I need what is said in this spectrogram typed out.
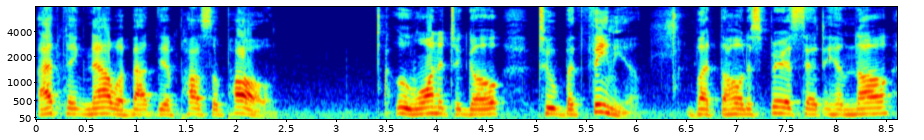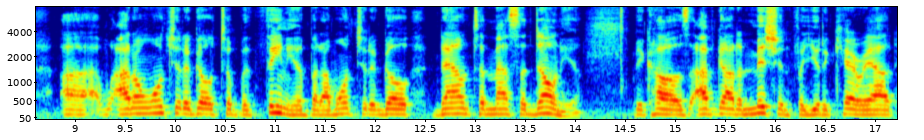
I think now about the Apostle Paul, who wanted to go to Bithynia. But the Holy Spirit said to him, No, uh, I don't want you to go to Bithynia, but I want you to go down to Macedonia because I've got a mission for you to carry out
